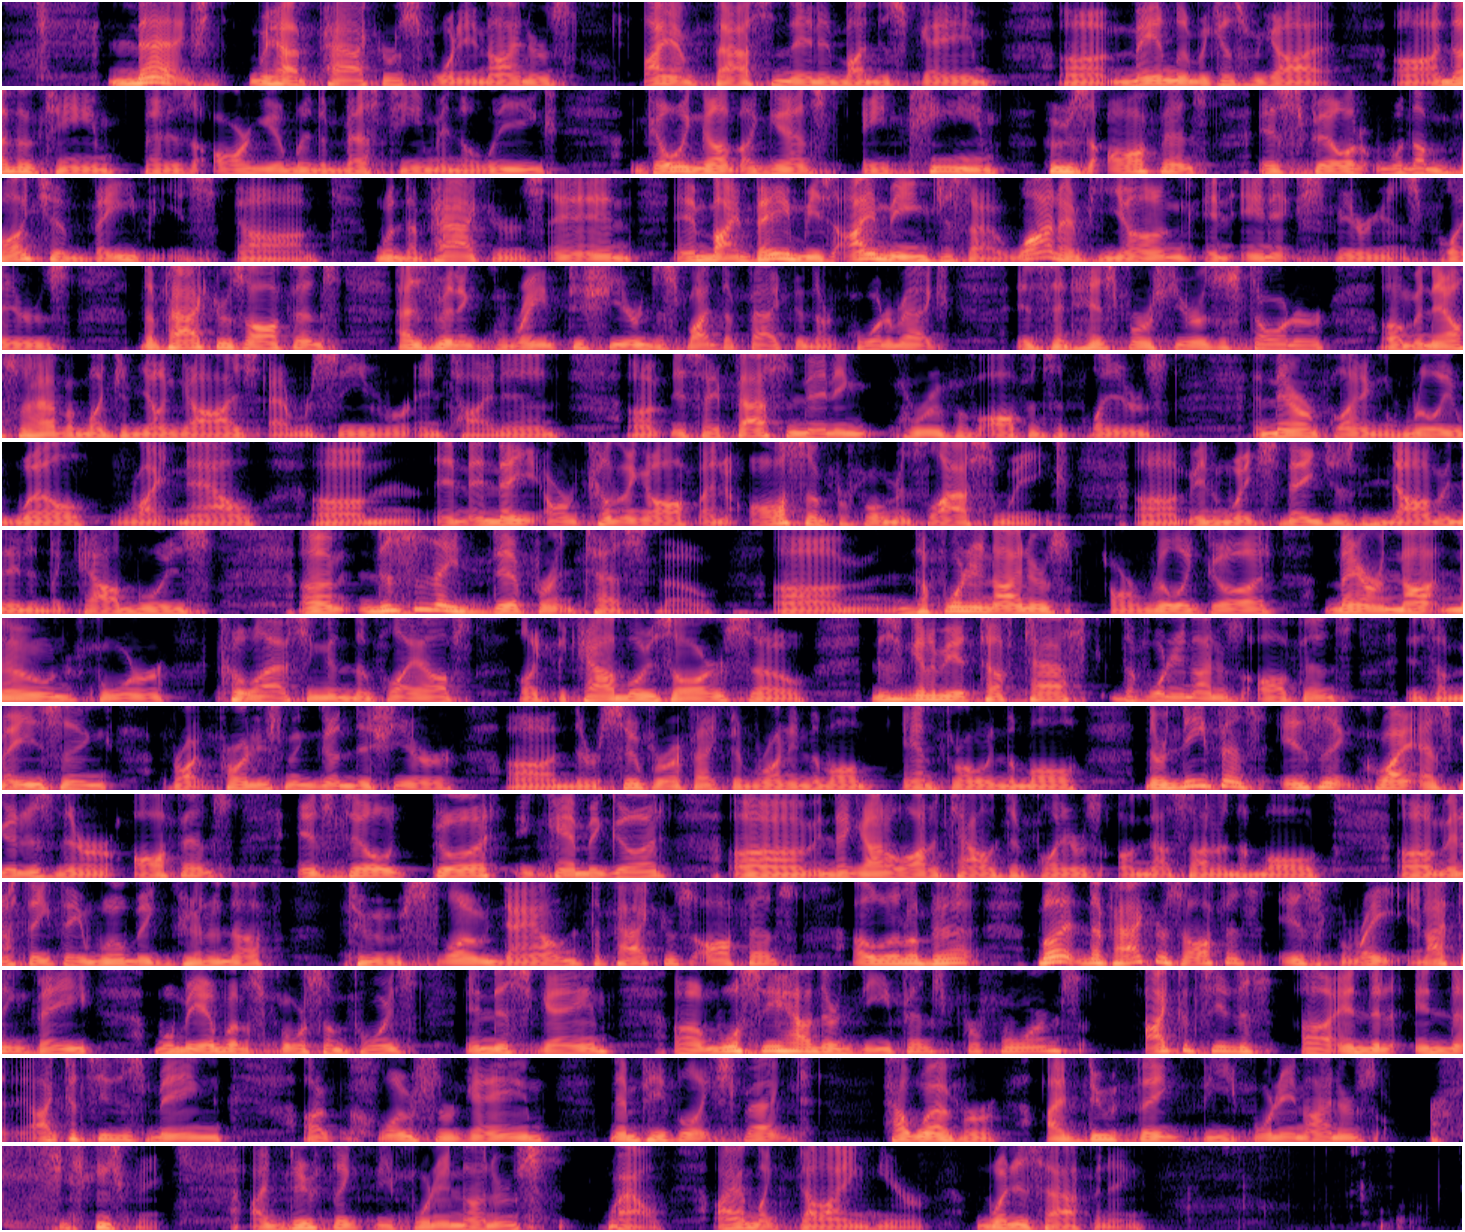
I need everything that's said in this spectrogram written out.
Next, we have Packers 49ers. I am fascinated by this game, uh, mainly because we got uh, another team that is arguably the best team in the league going up against a team whose offense is filled with a bunch of babies uh, with the Packers. And, and by babies, I mean just a lot of young and inexperienced players. The Packers offense has been great this year, despite the fact that their quarterback is in his first year as a starter. Um, and they also have a bunch of young guys at receiver and tight end. Um, it's a fascinating group of offensive players and they are playing really well right now. Um, and, and they are coming off an awesome performance last week, um, in which they just dominated the Cowboys. Um, this is a different test, though. Um, the 49ers are really good. They are not known for collapsing in the playoffs like the Cowboys are, so this is going to be a tough task. The 49ers offense is amazing. Brock Purdy's been good this year. Uh, they're super effective running the ball and throwing the ball. Their defense isn't quite as good as their offense. It's still good. It can be good. Um, and they got a lot of talented players on that side of the ball. Um, and I think they will be good enough to slow down the Packers offense a little bit. But the Packers offense is great, and I think they will be able to score some points in this game. Uh, we'll see how their defense performs. I could see this uh, in the in the I could see this being a closer game than people expect. However, I do think the 49ers excuse me. I do think the 49ers wow, I am like dying here. What is happening?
